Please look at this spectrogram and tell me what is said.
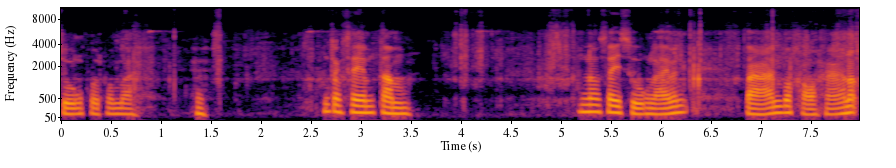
สูงโพดผมว่ามันต้องใส่ต่ำถ้าเราใส่สูงหลายมันปานบ่เขาหาเนาะ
